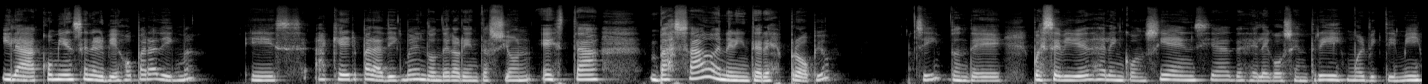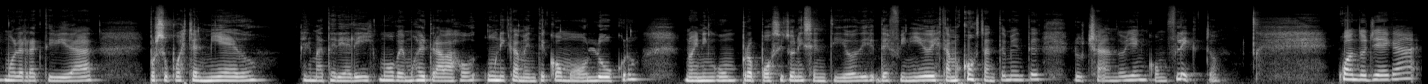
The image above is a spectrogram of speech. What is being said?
y la A comienza en el viejo paradigma, es aquel paradigma en donde la orientación está basado en el interés propio, ¿sí? Donde pues se vive desde la inconsciencia, desde el egocentrismo, el victimismo, la reactividad, por supuesto el miedo, el materialismo, vemos el trabajo únicamente como lucro, no hay ningún propósito ni sentido definido y estamos constantemente luchando y en conflicto. Cuando llega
